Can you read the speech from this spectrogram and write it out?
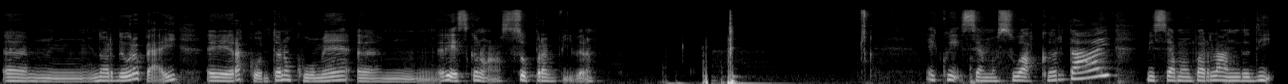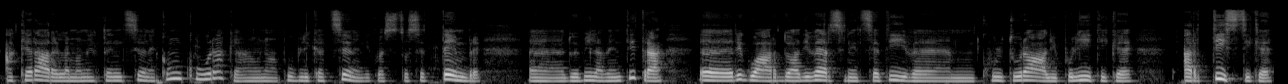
ehm, nord europei, e raccontano come ehm, riescono a sopravvivere. E qui siamo su Hackordai, vi stiamo parlando di hackerare la manutenzione con cura, che è una pubblicazione di questo settembre 2023 eh, riguardo a diverse iniziative mh, mm, culturali, politiche, artistiche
